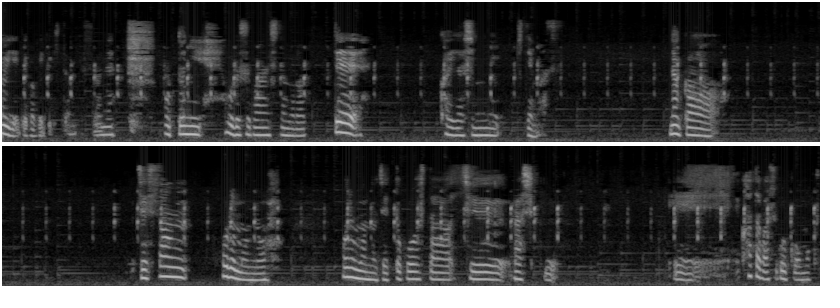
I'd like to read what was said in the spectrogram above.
人で出かけてきたんですよね。夫にお留守番してもらって、買い出しに来てます。なんか、絶賛ホルモンの、ホルモンのジェットコースター中らしく、えー、肩がすごく重く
